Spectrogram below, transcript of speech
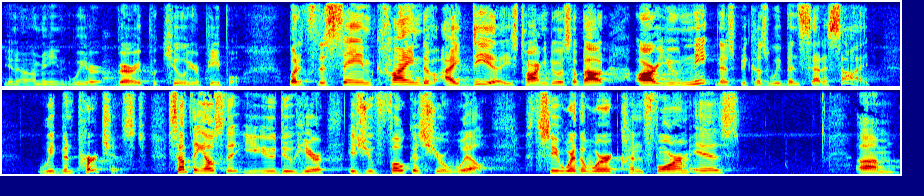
You know, I mean, we are very peculiar people. But it's the same kind of idea. He's talking to us about our uniqueness because we've been set aside, we've been purchased. Something else that you do here is you focus your will. See where the word conform is? Um,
